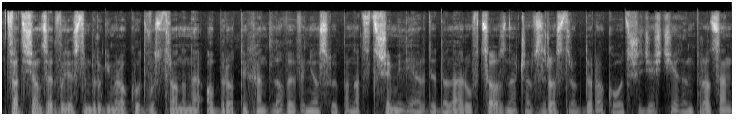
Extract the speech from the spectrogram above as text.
W 2022 roku dwustronne obroty handlowe wyniosły ponad 3 miliardy dolarów, co oznacza wzrost rok do roku o 31%.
